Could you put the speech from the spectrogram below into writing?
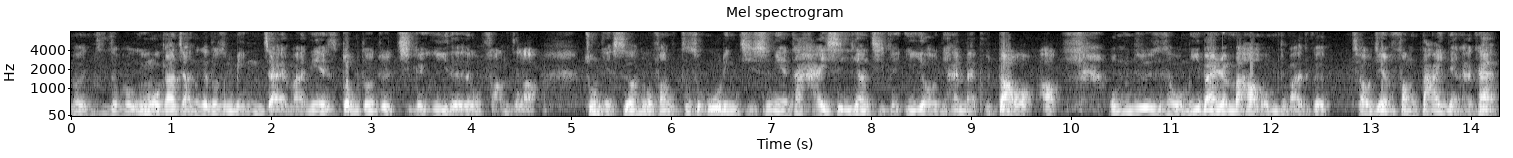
不，因为我刚刚讲那个都是民宅嘛，你也是动不动就几个亿的这种房子了。重点是哦，那种房子都是屋龄几十年，它还是一样几个亿哦，你还买不到哦。好，我们就是我们一般人吧哈，我们就把这个。条件放大一点来看，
